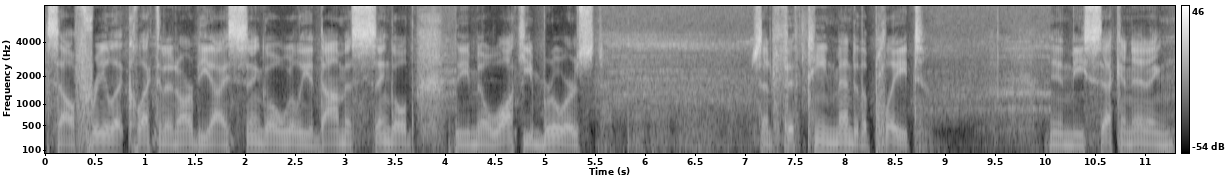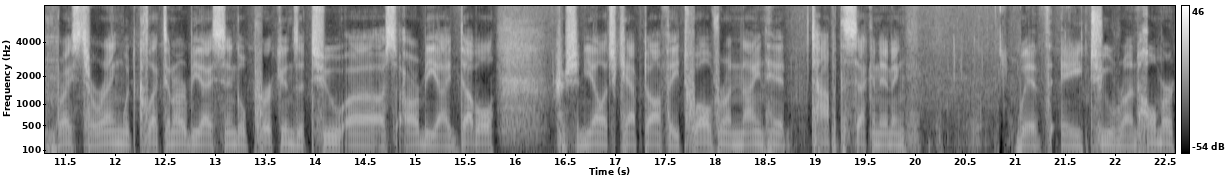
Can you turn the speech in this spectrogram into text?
Sal Frelick collected an RBI single. Willy Adames singled. The Milwaukee Brewers sent 15 men to the plate in the second inning. Brice Turang would collect an RBI single. Perkins a two uh, RBI double. Christian Yelich capped off a 12-run nine-hit top of the second inning with a two run homer.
